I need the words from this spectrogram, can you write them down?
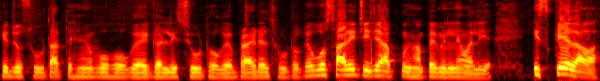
के जो सूट आते हैं वो हो गए गर्ली सूट हो गए ब्राइडल सूट हो गए, वो सारी चीज़ें आपको यहाँ पे मिलने वाली है। इसके अलावा,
